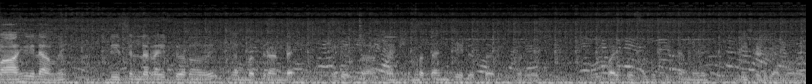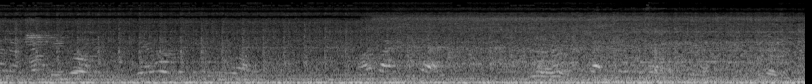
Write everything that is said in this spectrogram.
മാഹിയിലാണ്. ഡീസലിന്റെ റേറ്റ് വരുന്നത് എൺപത്തിരണ്ട് ഇരുപത്തി ആറ് എൺപത്തഞ്ച് ഇരുപത്തി ആറ് സോറി ഫൈവ് തൗസൻഡ് ഫിഫ്റ്റി സമയത്ത് ഡീസൽ അടിക്കാൻ പോകുന്നത്. ഇപ്പോൾ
